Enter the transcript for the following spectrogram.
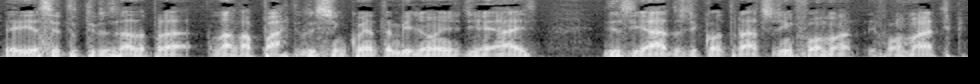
teria sido utilizada para lavar parte dos 50 milhões de reais desviados de contratos de informática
